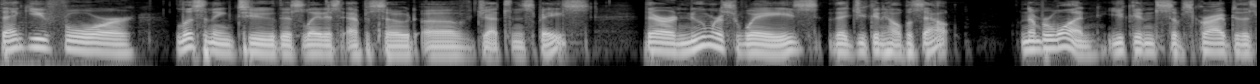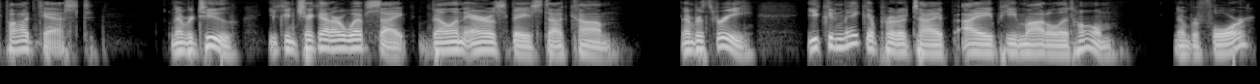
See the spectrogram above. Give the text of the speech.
Thank you for listening to this latest episode of Jets in Space. There are numerous ways that you can help us out. Number one, you can subscribe to this podcast. Number two, you can check out our website, belenaerospace.com. Number three, you can make a prototype IAP model at home. Number four,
